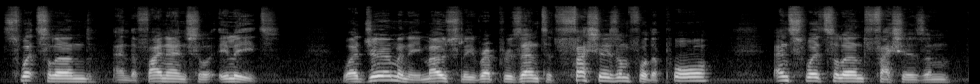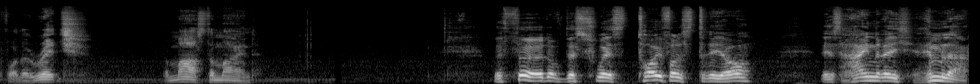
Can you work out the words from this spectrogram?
Switzerland, and the financial elites, where Germany mostly represented fascism for the poor, and Switzerland fascism for the rich, the mastermind. The third of the Swiss Teufelstrio is Heinrich Himmler.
